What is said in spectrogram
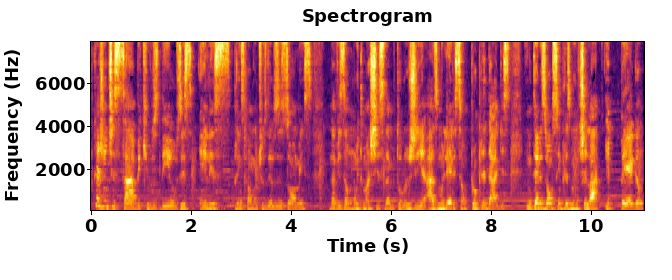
Porque a gente sabe que os deuses, eles, principalmente os deuses homens, na visão muito machista da mitologia, as mulheres são propriedades. Então eles vão simplesmente lá e pegam,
